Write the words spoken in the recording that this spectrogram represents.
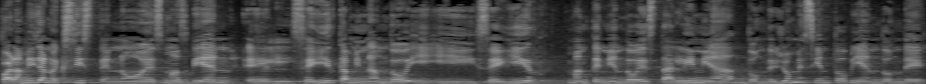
para mí ya no existe, ¿no? Es más bien el seguir caminando y, seguir manteniendo esta línea donde yo me siento bien, donde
